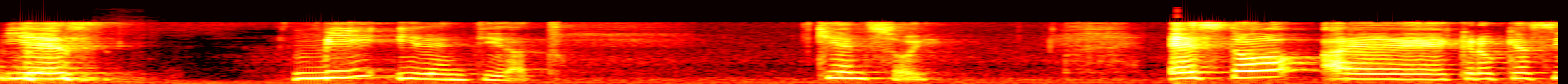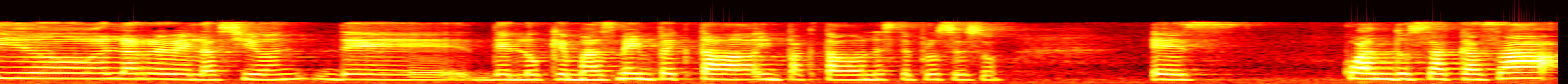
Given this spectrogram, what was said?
y es mi identidad. ¿Quién soy? Esto eh, creo que ha sido la revelación de, lo que más me ha impactado, en este proceso. Es cuando sacas a,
